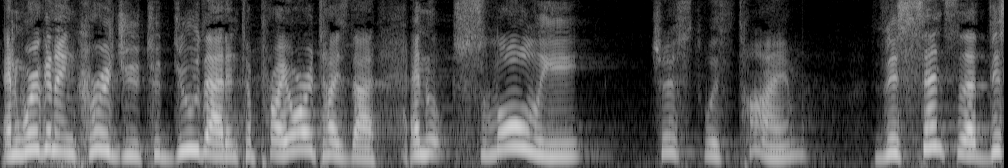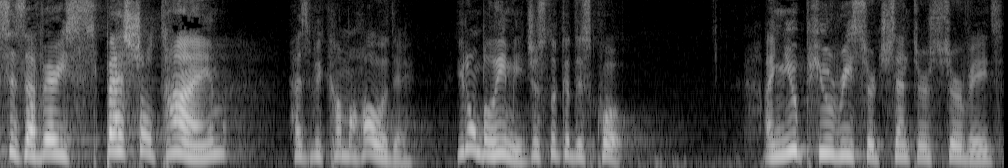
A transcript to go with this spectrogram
And we're going to encourage you to do that and to prioritize that. And slowly, just with time, this sense that this is a very special time has become a holiday. You don't believe me? Just look at this quote. A new Pew Research Center surveys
